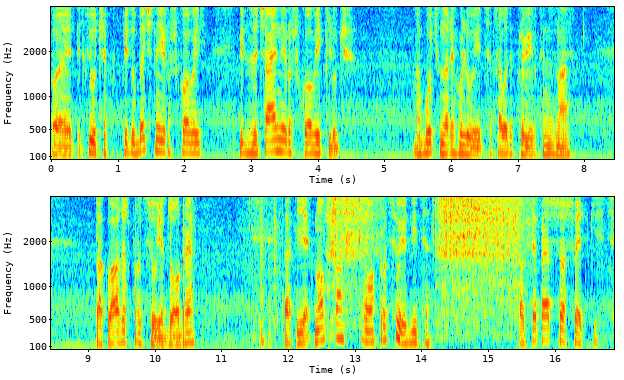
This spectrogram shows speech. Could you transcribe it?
Ой, під ключик під обичний рожковий, під звичайний рожковий ключ. Мабуть, воно регулюється, треба буде перевірити, не знаю. Так, лазер працює, добре. Так, є кнопка. О, працює, дивіться. Так, це перша швидкість.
